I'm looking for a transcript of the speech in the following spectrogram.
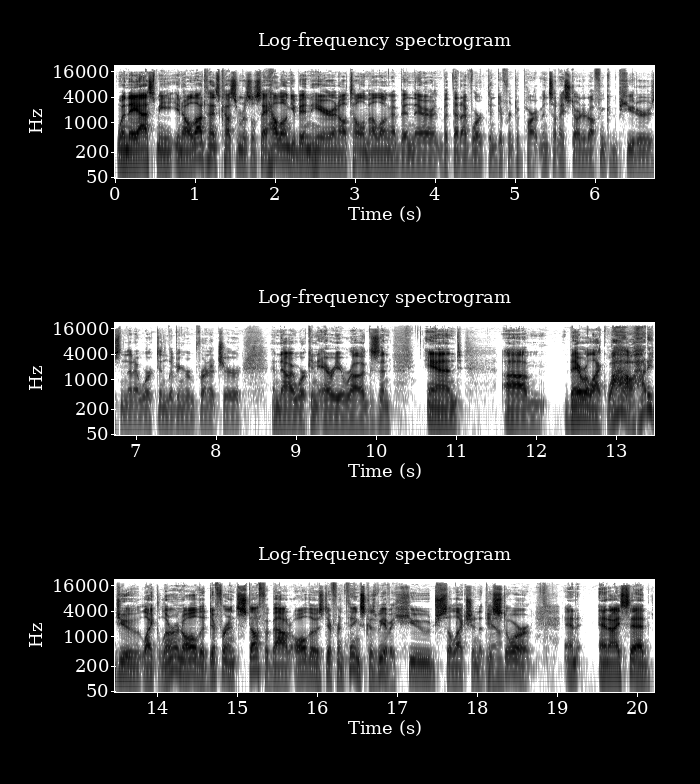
when they ask me, you know, a lot of times customers will say, "How long you been here?" and I'll tell them how long I've been there, but that I've worked in different departments. And I started off in computers, and then I worked in living room furniture, and now I work in area rugs, and and um, they were like, "Wow, how did you like learn all the different stuff about all those different things?" Because we have a huge selection at the store, and and I said,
